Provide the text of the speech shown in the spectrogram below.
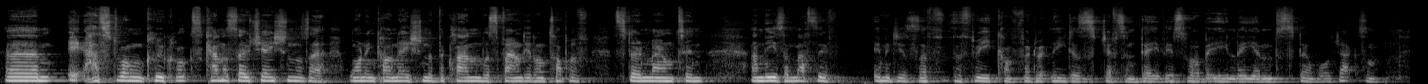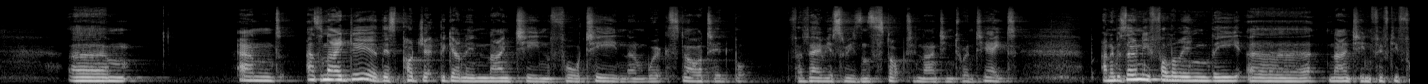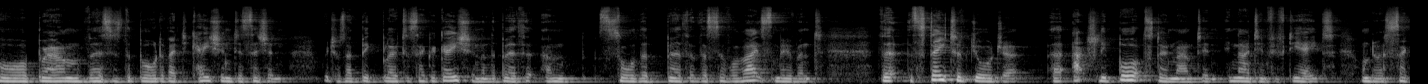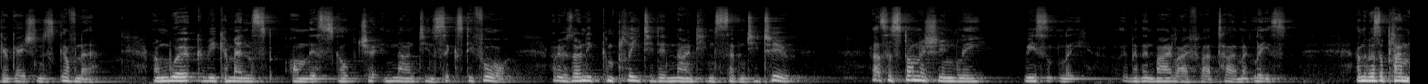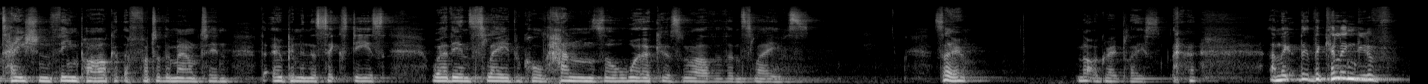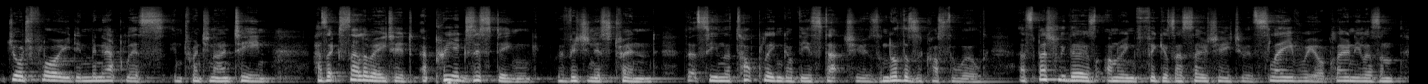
Um, it has strong Ku Klux Klan associations. Uh, one incarnation of the Klan was founded on top of Stone Mountain. And these are massive images of the three Confederate leaders, Jefferson Davis, Robert E. Lee, and Stonewall Jackson. Um, and as an idea, this project began in 1914 and work started, but for various reasons stopped in 1928. And it was only following the uh, 1954 Brown versus the Board of Education decision, which was a big blow to segregation and the birth and saw the birth of the civil rights movement, that the state of Georgia uh, actually bought Stone Mountain in 1958 under a segregationist governor, and work recommenced on this sculpture in 1964, and it was only completed in 1972. That's astonishingly recently, within my lifetime at least. And there was a plantation theme park at the foot of the mountain that opened in the 60s, where the enslaved were called hands or workers rather than slaves. So not a great place. and the, the, the killing of George Floyd in Minneapolis in 2019 has accelerated a pre existing revisionist trend that's seen the toppling of these statues and others across the world, especially those honouring figures associated with slavery or colonialism.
